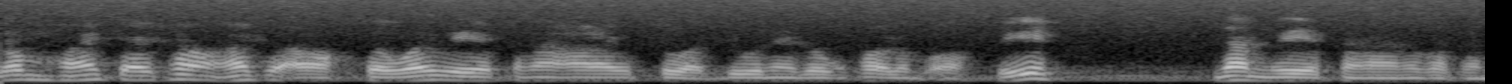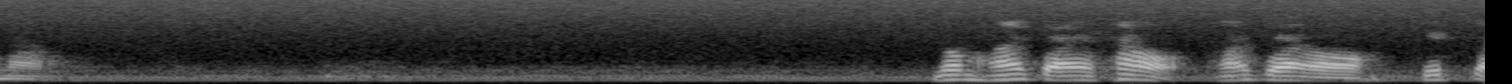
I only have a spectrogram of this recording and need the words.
ลมหายใจเข้าหายใจออกสวยเวทนาอะไรตรวจดูในลมเข้าลมออกสินั่นเวทนานุปัสสนาลมหายใจเข้าหายใจออกจิตใจ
